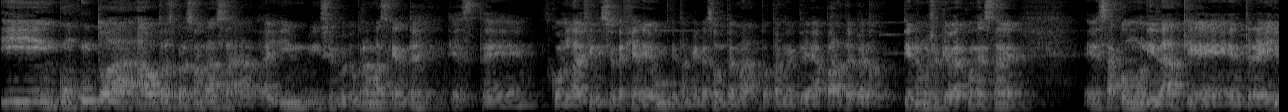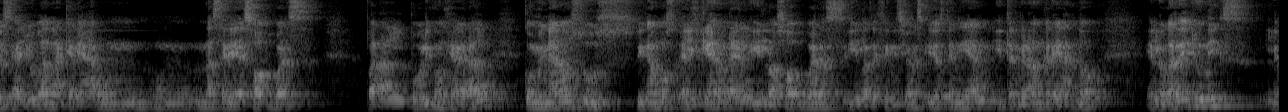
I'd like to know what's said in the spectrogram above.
y en conjunto a, a otras personas, ahí se involucra más gente este, con la definición de GNU, que también es un tema totalmente aparte, pero tiene mucho que ver con esa, esa comunidad que entre ellos se ayudan a crear un, una serie de softwares para el público en general. Combinaron sus, digamos, el kernel y los softwares y las definiciones que ellos tenían y terminaron creando, en lugar de Unix, le,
